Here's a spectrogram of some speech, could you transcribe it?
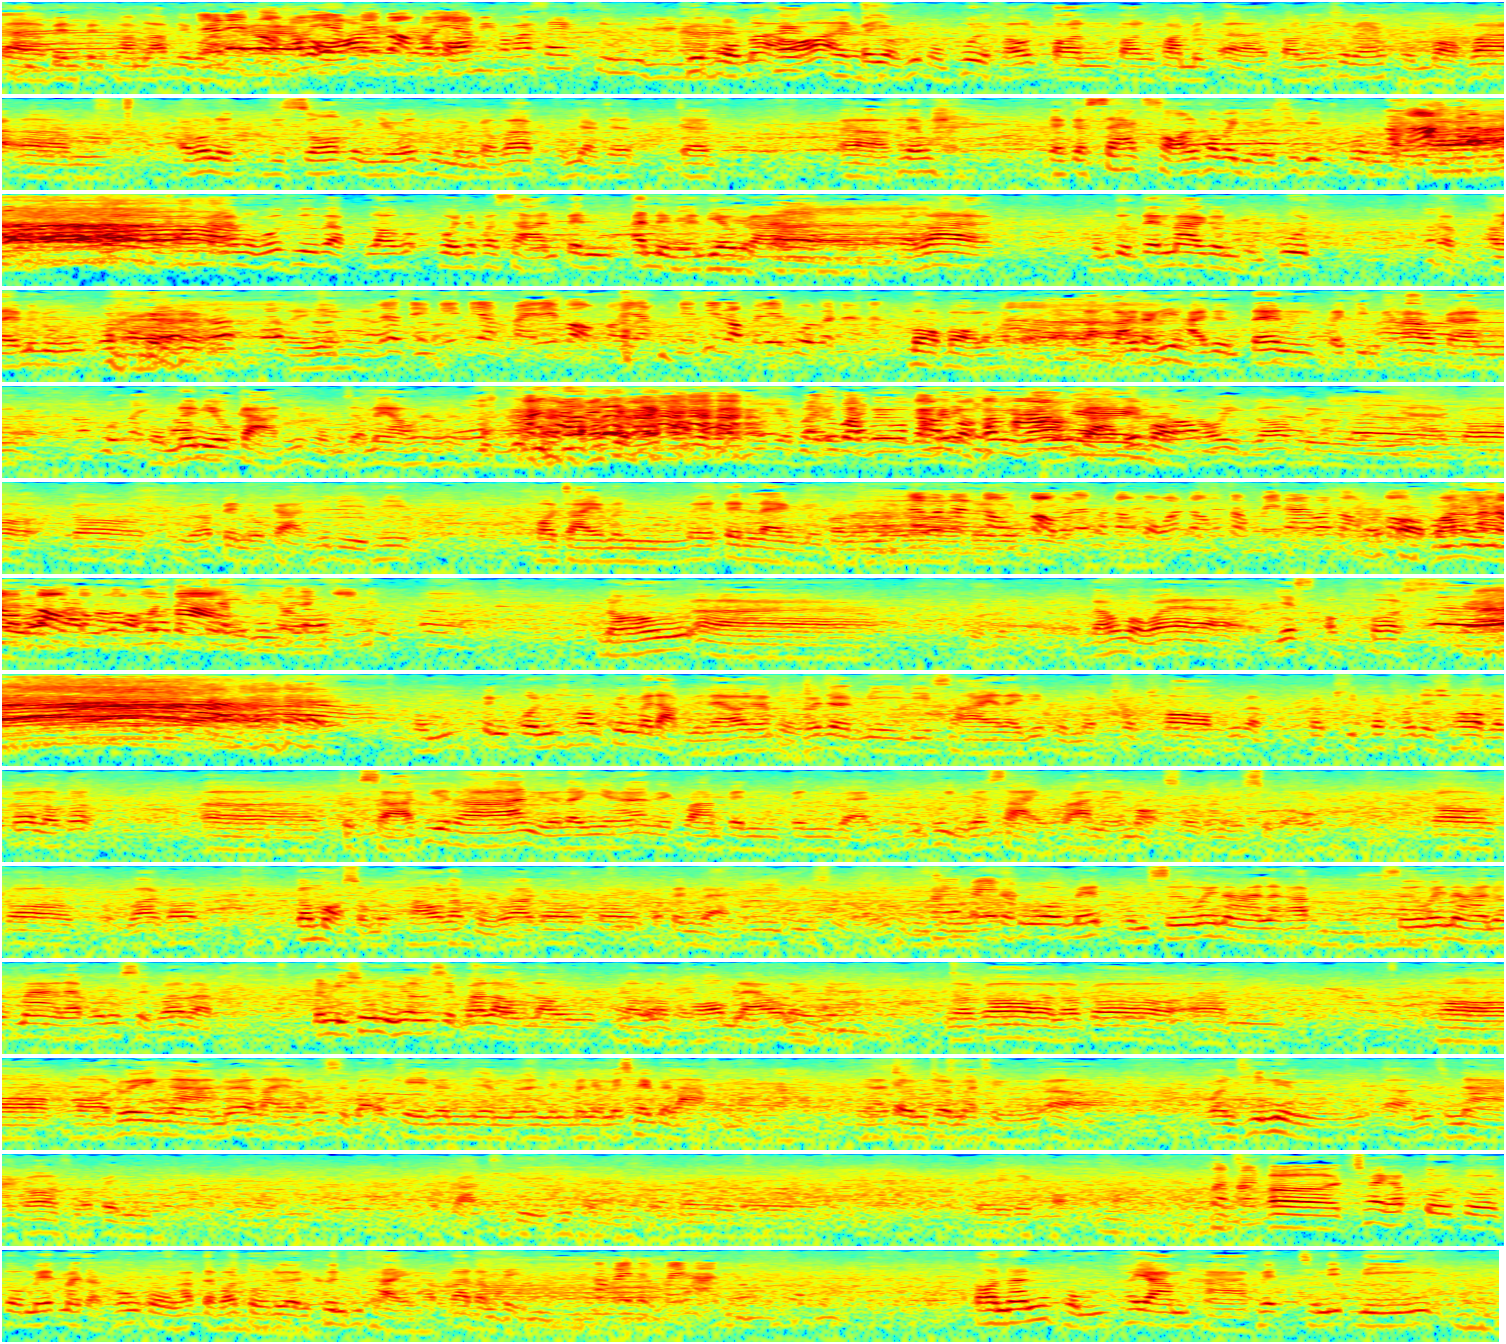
เอ่อเป็นเป็นความลับดีกว่าแล้วได้บอกเขาเขาบอกยังว่าได้บอกเขาเขาบอกยังว่ามีคำว่าแทรกซึมอยู่ในนั้น คือผมอะอ๋อไอประโยคที่ผมพูดกับเขาตอนตอนความเป็นเอ่อตอนนั้นใช่ไหมผมบอกว่าเอิ่ม I want to dissolve in you ก็คือเหมือนกับว่าผมอยากจะจะเอ่อเขาเรียกว่า อยากจะแทรกซ้อนเข้าไปอยู่ในชีวิตคุณอะไรอย่างเงี้ยความหมายของผมก็คือแบบเราก็ควรจะประสานเป็นอันหนึ่งอันเดียวกัน แต่ว่าผมตื่นเต้นมากจนผมพูด แบบอะไรไม่รู้ อะไรอย่างเงี้ยฮะ แล้วสิ่งที่เตรียมไปได้บอกเขายังที่ที่เราไม่ได้พูดวันนั้นอะ บอกบอกแล้วครับบอกแล้วหลังหลังจากที่หายตื่นเต้นไปกินข้าวกันพูดใหม่ผมได้มีโอกาสที่ผมจะไม่เอานะเขาเก็บไว้เขาเก็บไว้เขาเก็บไว้ไม่ก็บอกไม่โอกาสได้บอกเขาอีกรอบมีโอไงกาสได้บอกเขาอีกรอบหนึ่งอะไรเงี้ยฮะก็ ก็ถือว่าเป็นโอกาสที่ดีที่พอใจมันไม่ได้เต้นแรงเหมือนตอนนั้นแล้ววันนั้นน้องตอบอะไรเพราะน้องบอกว่าน้องจำไม่ได้ว่าน้องตอบว่าน้องตอบตกลงหรือเปล่าพูดตะกี้เออน้องเอ่อ น้องบอกว่า yes of course ผมเป็นคนที่ชอบเครื่องประดับอยู่แล้วนะผมก็จะมีดีไซน์อะไรที่ผมแบบชอบชอบที่แบบก็คิดว่าเขาจะชอบแล้วก็เราก็เอ่อปรึกษาที่ร้านหรืออะไรเงี้ยฮะในความเป็นเป็นแหวนที่ผู้หญิงจะใส่ว่าอันไหนเหมาะสมอันไหนสวยก็ก็ผมว่าก็ก็เหมาะสมกับเขาแล้วผมว่าก็ก็ก็เป็นแหวนที่ที่สวยจริงๆตัวเม็ดผมซื้อไว้นานแล้วครับ ซื้อไว้นานมากๆแล้วเพราะรู้สึกว่าแบบมันมีช่วงหนึ่งที่เรารู้สึกว่าเราเราเราเราพร้อมแล้วอะไรเงี้ย แล้วก็แล้วก็เอิ่มพอพอด้วยงานด้วยอะไร เราก็รู้สึกว่าโอเคมันยังมันยังมันยังไม่ใช่เวลาของมันนะฮะจนจนมาถึงเอ่อวันที่หนึ่งเอ่อมิถุนาก็ถือว่าเป็นเอ่อโอกาสที่ดีที่ผมผมได้ได้ได้ได้ขอ เหมือนมันเออใช่ครับตัวตัวตัวเม็ดมาจากฮ่องกงครับ แต่ว่าตัวเรือนขึ้นที่ไทยครับลาดดำริทำไมถึงไปหาที่ห้อง ตอนนั้นผมพยายามหาเพชรชนิดนี้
